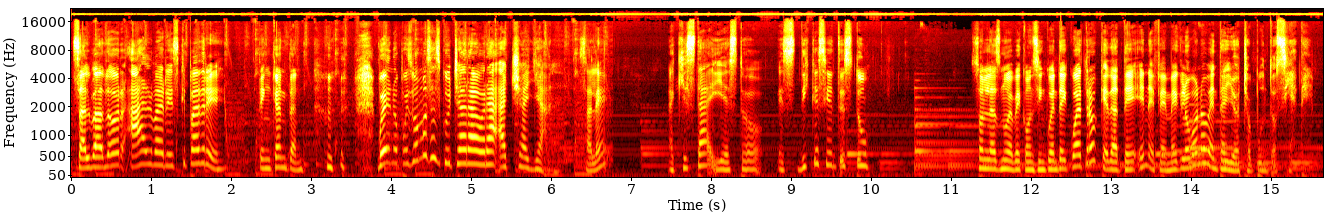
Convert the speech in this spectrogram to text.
Salvador Álvarez. Qué padre. Te encantan. bueno, pues vamos a escuchar ahora a Chayanne. ¿Sale? Aquí está y esto es Di qué sientes tú. Son las 9.54. Quédate en FM Globo 98.7.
